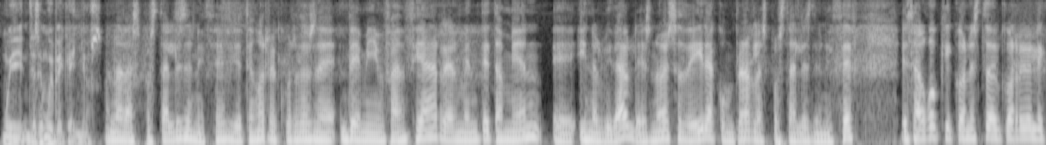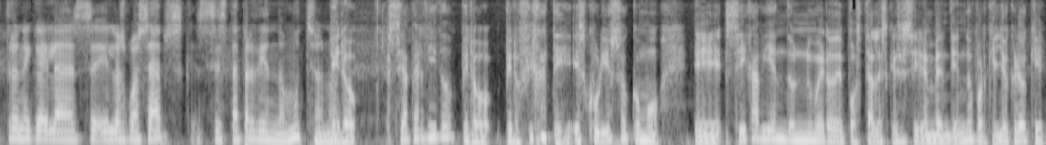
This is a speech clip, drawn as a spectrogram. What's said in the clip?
muy, desde muy pequeños. Bueno, las postales de UNICEF, yo tengo recuerdos de, mi infancia realmente también eh, inolvidables, ¿no? Eso de ir a comprar las postales de UNICEF. Es algo que con esto del correo electrónico y, las, y los WhatsApps se está perdiendo mucho, ¿no? Pero se ha perdido, pero, pero fíjate, es curioso cómo eh, siga habiendo un número de postales que se siguen vendiendo, porque yo creo que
